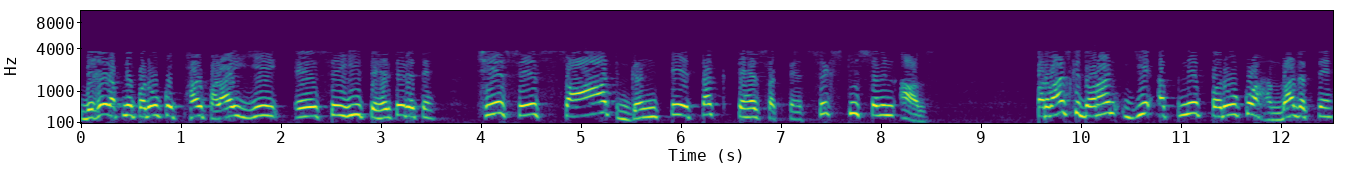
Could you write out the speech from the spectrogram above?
بغیر اپنے پروں کو پھڑ پھڑائی، یہ ایسے ہی تیرتے رہتے ہیں۔ چھ سے سات گھنٹے تک تیر سکتے ہیں سکس ٹو سیون آورس پرواز کے دوران یہ اپنے پروں کو ہموار رکھتے ہیں۔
